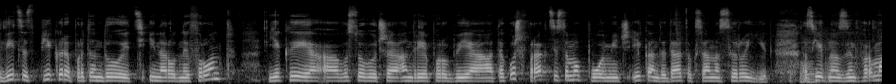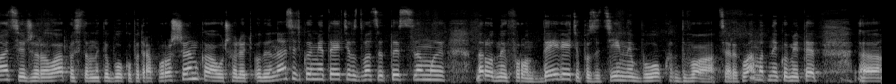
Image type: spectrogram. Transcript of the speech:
віце-спікера претендують і Народний фронт, який висовуючи Андрія Поробія, а також фракції самопоміч і кандидат Оксана Сироїд. Згідно з інформацією джерела, представники блоку Петра Порошенка очолять 11 комітетів з 27, Народний фронт 9, опозиційний блок 2. Це регламентний комітет, е,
